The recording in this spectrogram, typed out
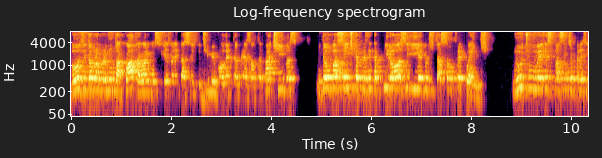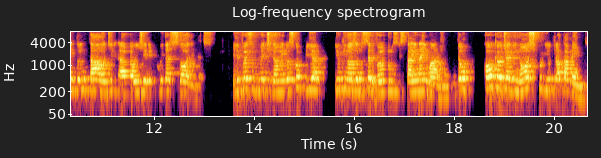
Vamos então para a pergunta 4. Agora eu vou seguir as orientações do time e vou ler também as alternativas. Então, o paciente que apresenta pirose e regurgitação frequente. No último mês, esse paciente apresentou entalo ao ingerir comidas sólidas. Ele foi submetido a uma endoscopia e o que nós observamos está aí na imagem. Então, qual que é o diagnóstico e o tratamento?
